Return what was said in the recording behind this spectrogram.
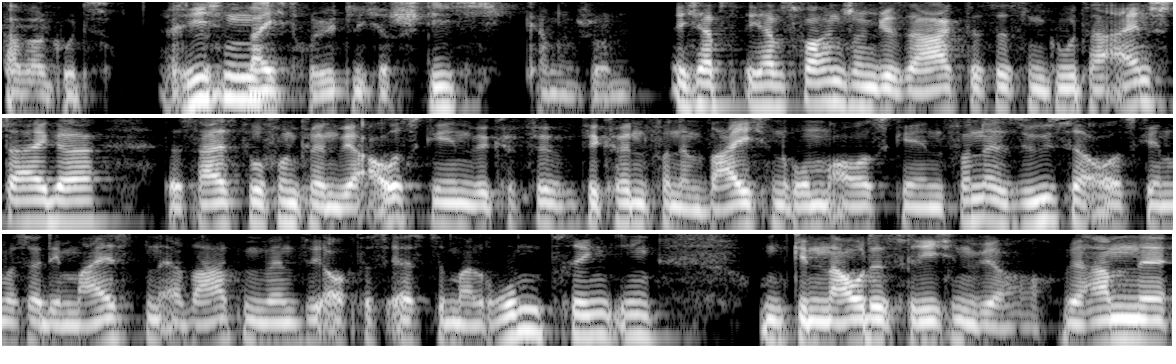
Aber gut. Riechen. Leicht rötlicher Stich kann man schon. Ich habe es ich hab's vorhin schon gesagt, es ist ein guter Einsteiger. Das heißt, wovon können wir ausgehen? Wir, wir können von einem weichen Rum ausgehen, von der Süße ausgehen, was ja die meisten erwarten, wenn sie auch das erste Mal Rum trinken. Und genau das riechen wir auch. Wir haben eine,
